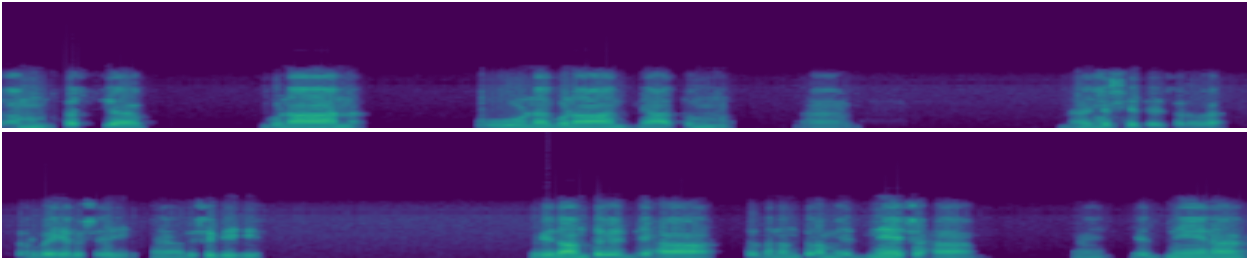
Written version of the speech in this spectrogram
तं तस्य गुणान् पूर्णगुणान् ज्ञातुं न न शक्यते सर्व सर्वैः ऋषैः ऋषिभिः। वेदान्तवेद्यः तदनन्तरं यज्ञेशः यज्ञेन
